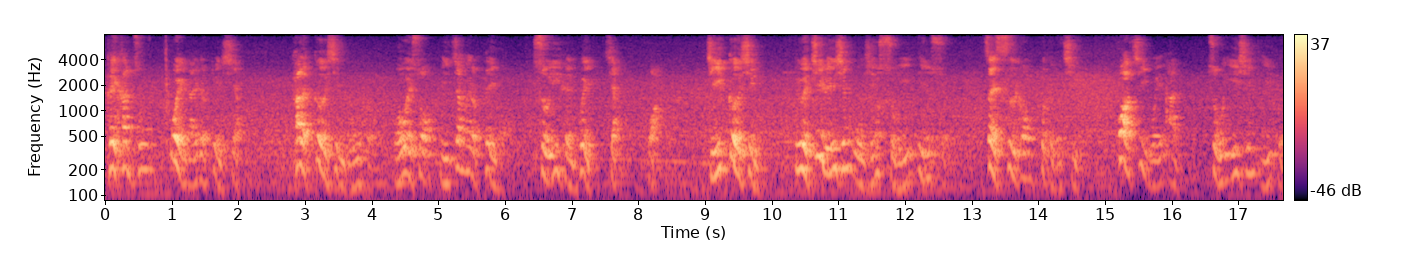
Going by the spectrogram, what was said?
可以看出未来的对象，他的个性如何？我会说，你将来的配偶属于很会讲话，及个性，因为巨门星五行属于阴水，在四宫不得气，化气为暗，主疑心疑鬼，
